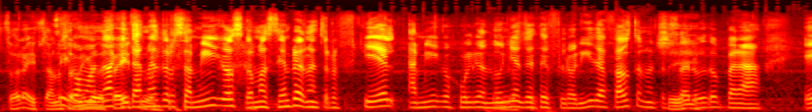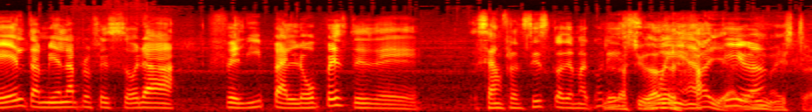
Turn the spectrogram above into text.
Pastora, ahí están los amigos de Facebook. están nuestros amigos, como siempre, nuestro fiel amigo Julio Núñez desde Florida. Fausto, nuestro saludo para él. También la profesora Felipa López desde San Francisco de Macorís. De la ciudad de Jaya, maestra.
